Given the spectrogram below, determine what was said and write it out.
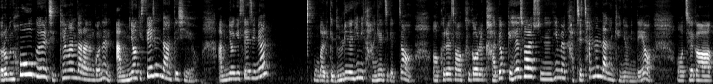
여러분 호흡을 지탱한다라는 거는 압력이 세진다는 뜻이에요. 압력이 세지면 뭔가 이렇게 눌리는 힘이 강해지겠죠. 어, 그래서 그거를 가볍게 해소할 수 있는 힘을 같이 찾는다는 개념인데요. 어, 제가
